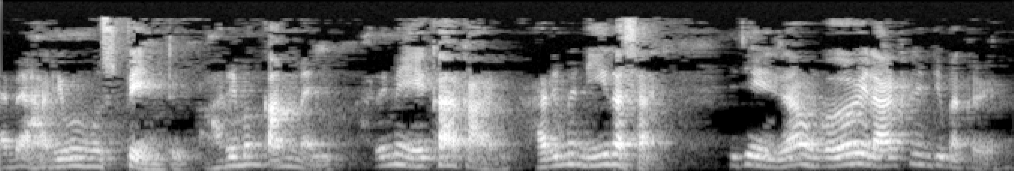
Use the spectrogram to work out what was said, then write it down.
හැබැයි හරිම මුස්පෙන්තු. හරිම කම්මැලි. හරිම ඒකාකාරී. හරිම නීරසයි. ඉතින් ඒ නිසා උගව වෙලාවට නිදිමත වෙනවා.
